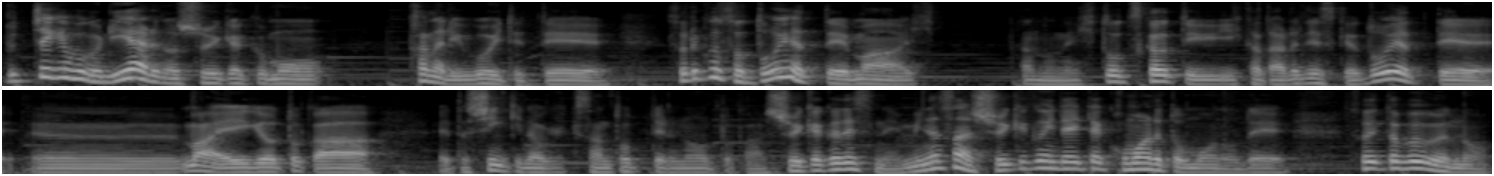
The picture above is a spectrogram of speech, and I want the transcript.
ぶっちゃけ僕リアルの集客もかなり動いててそれこそどうやってまああのね人を使うっていう言い方あれですけどどうやってうんまあ営業とかえっと、新規のお客さん取ってるのとか集客ですね。皆さん集客に大体困ると思うのでそういった部分の、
